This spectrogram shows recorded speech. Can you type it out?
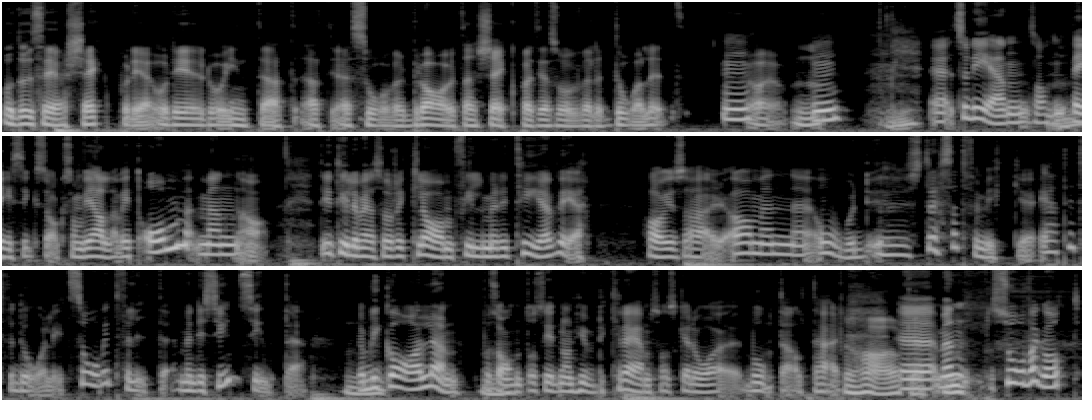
Och då säger jag check på det och det är då inte att, att jag sover bra utan check på att jag sover väldigt dåligt. Mm. Ja, ja. Mm. Mm. Mm. Eh, Så det är en sån Mm. basic sak som vi alla vet om. Men ja, det är till och med så reklamfilmer i tv har ju så här, ja men oh, stressat för mycket, ätit för dåligt, sovit för lite, men det syns inte. Jag blir galen på sånt och så är det någon hudkräm som ska då bota allt det här. Jaha, okej. Eh, men sova gott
